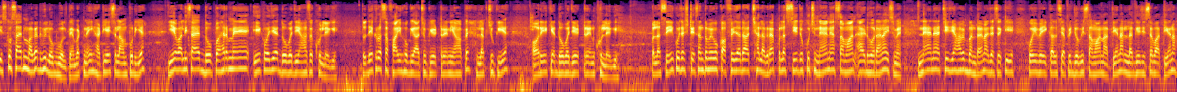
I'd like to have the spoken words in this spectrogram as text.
इसको शायद मगध भी लोग बोलते हैं बट नहीं, हटिया इस्लामपुर ये ये वाली शायद दोपहर में एक बजे या दो बजे यहाँ से खुलेगी। तो देख रहे हो, सफ़ाई होगी, आ चुकी है ट्रेन यहाँ पे, लग चुकी है। और एक या दो बजे ट्रेन खुलेगी। प्लस यही कुछ स्टेशन तो मेरे को काफ़ी ज़्यादा अच्छा लग रहा है। प्लस ये जो कुछ नया नया सामान ऐड हो रहा है ना इसमें नया नया चीज़ यहाँ पे बन रहा है ना, जैसे कि कोई व्हीकल्स या फिर जो भी सामान आती है ना लगेज सब आती है ना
